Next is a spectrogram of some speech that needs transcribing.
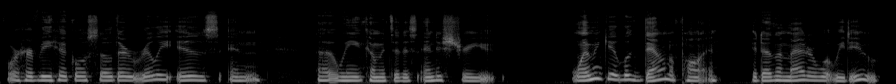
for her vehicle. So there really is, in uh, when you come into this industry, women get looked down upon. It doesn't matter what we do.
